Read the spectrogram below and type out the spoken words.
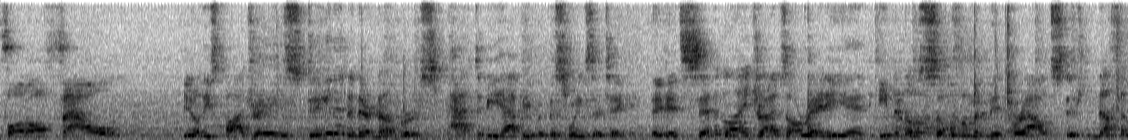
Fought off foul. You know, these Padres, digging into their numbers, have to be happy with the swings they're taking. They've hit seven line drives already, and even though some of them have been for outs, there's nothing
